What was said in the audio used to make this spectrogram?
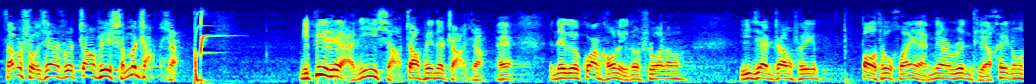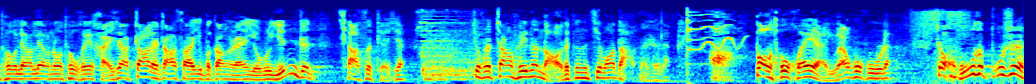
咱们首先说张飞什么长相？你闭着眼睛一想，张飞那长相，哎，那个贯口里头说了吗？一见张飞。豹头环眼，面润铁，黑中透亮，亮中透黑，海下扎来扎撒，一不刚然，犹如银针，恰似铁线。就说张飞那脑袋跟个鸡毛掸子似的啊，豹头环眼，圆乎乎的，这胡子不是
